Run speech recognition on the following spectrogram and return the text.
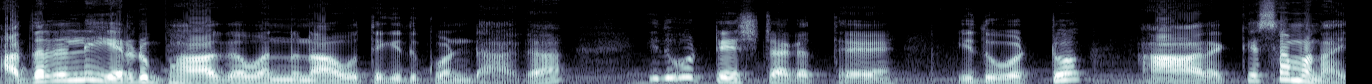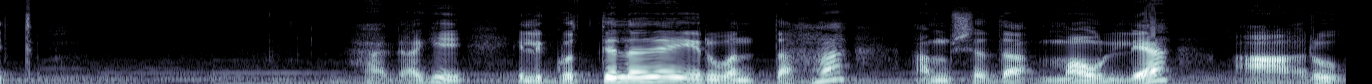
ಅದರಲ್ಲಿ ಎರಡು ಭಾಗವನ್ನು ನಾವು ತೆಗೆದುಕೊಂಡಾಗ ಇದು ಒಟ್ಟು ಎಷ್ಟಾಗತ್ತೆ? ಇದು ಒಟ್ಟು ಆರಕ್ಕೆ ಸಮನಾಯಿತು. ಹಾಗಾಗಿ ಇಲ್ಲಿ ಗೊತ್ತಿಲ್ಲದೇ ಇರುವಂತಹ ಅಂಶದ ಮೌಲ್ಯ ಆರು.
